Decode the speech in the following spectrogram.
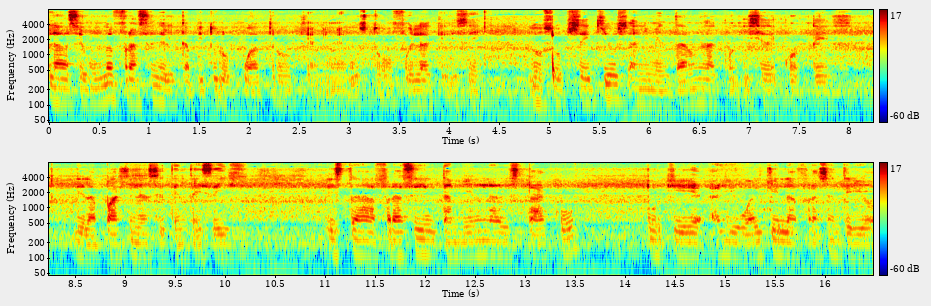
La segunda frase del capítulo 4 que a mí me gustó fue la que dice, los obsequios alimentaron la codicia de Cortés, de la página 76. Esta frase también la destaco porque al igual que la frase anterior,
